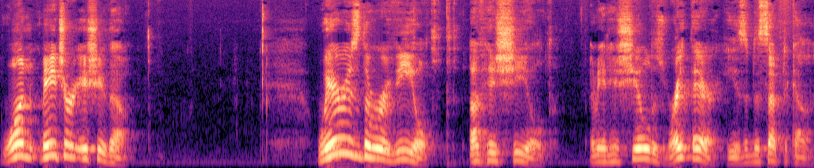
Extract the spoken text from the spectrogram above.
One major issue, though. Where is the reveal of his shield? I mean, his shield is right there. He is a Decepticon.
